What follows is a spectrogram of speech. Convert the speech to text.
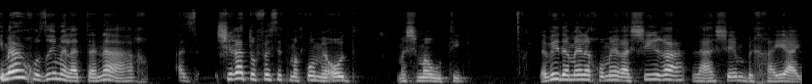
אם אנחנו חוזרים אל התנ"ך, אז שירה תופסת מקום מאוד משמעותי. דוד המלך אומר, השירה להשם בחיי.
